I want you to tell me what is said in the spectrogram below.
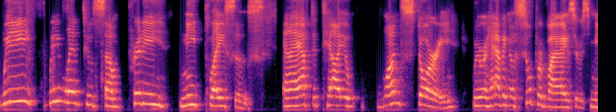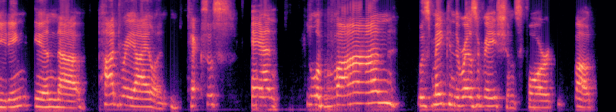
We we went to some pretty neat places, and I have to tell you one story. We were having a supervisors meeting in uh, Padre Island, Texas. And Levon was making the reservations for about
